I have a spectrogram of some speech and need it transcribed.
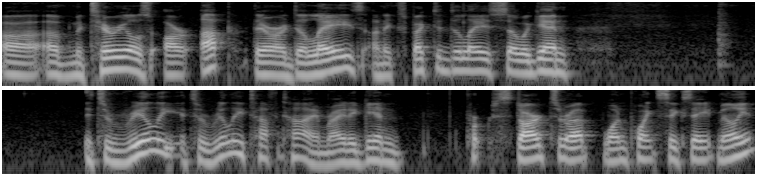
uh, of materials are up. There are delays, unexpected delays. So again, it's a really it's a really tough time, right? Again, starts are up 1.68 million,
